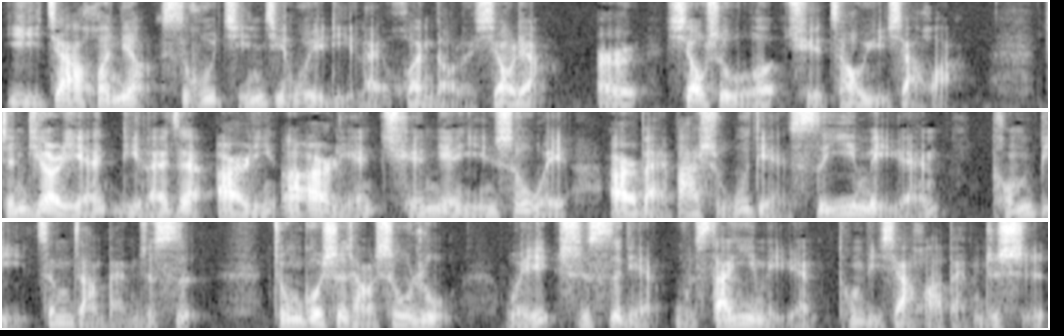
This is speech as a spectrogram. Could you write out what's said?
以价换量似乎仅仅为李来换到了销量，而销售额却遭遇下滑。整体而言，李来在二零二二年全年营收为。二百八十五点四一美元，同比增长百分之四。中国市场收入为十四点五三亿美元，同比下滑百分之十。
